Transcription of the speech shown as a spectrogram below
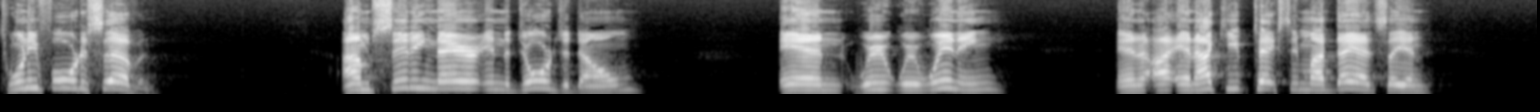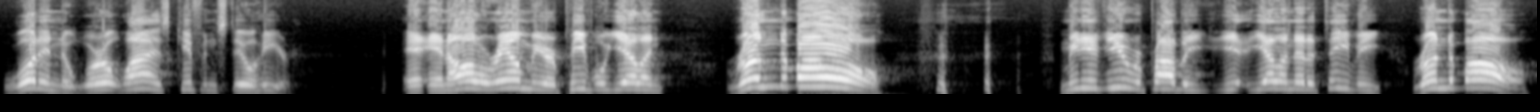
24 to 7. I'm sitting there in the Georgia Dome and we're, we're winning. And I, and I keep texting my dad saying, What in the world? Why is Kiffin still here? And, and all around me are people yelling, Run the ball. Many of you were probably yelling at a TV, Run the ball.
